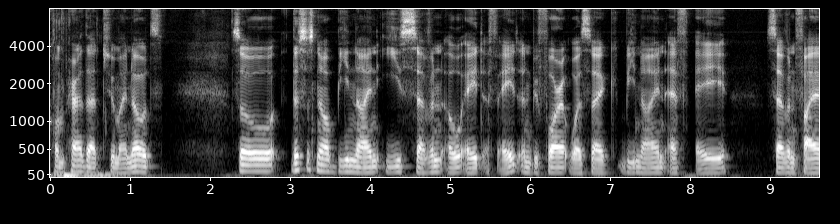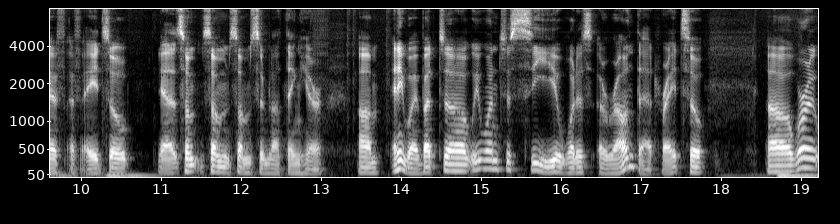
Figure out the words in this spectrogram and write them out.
compare that to my notes. So this is now B9E708F8, and before it was like B9FA75F8. So yeah, some some some similar thing here. Um, anyway, but uh, we want to see what is around that, right? So uh, we're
